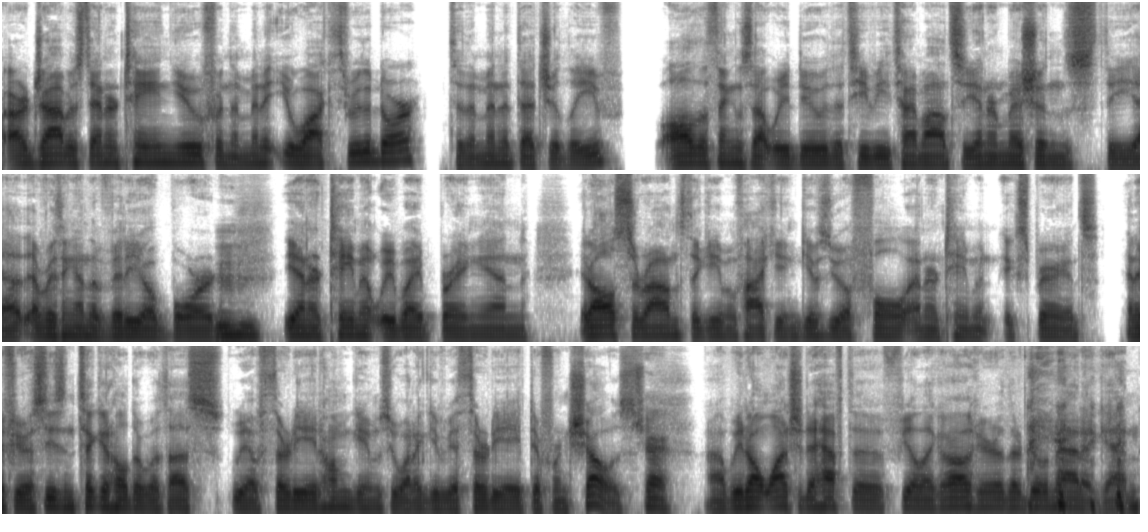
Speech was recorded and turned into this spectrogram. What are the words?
our job is to entertain you from the minute you walk through the door to the minute that you leave all the things that we do the tv timeouts the intermissions the uh, everything on the video board Mhm. the entertainment we might bring in it all surrounds the game of hockey and gives you a full entertainment experience and if you're a season ticket holder with us we have 38 home games we want to give you 38 different shows Sure. uh, we don't want you to have to feel like, oh, here they're doing that again.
